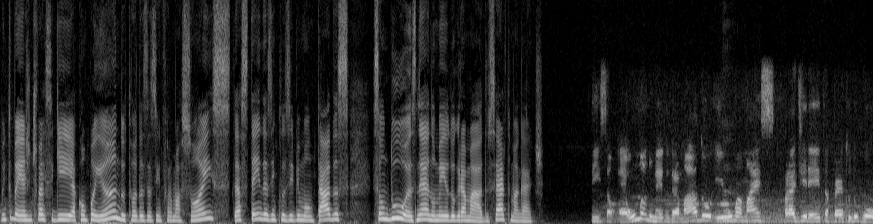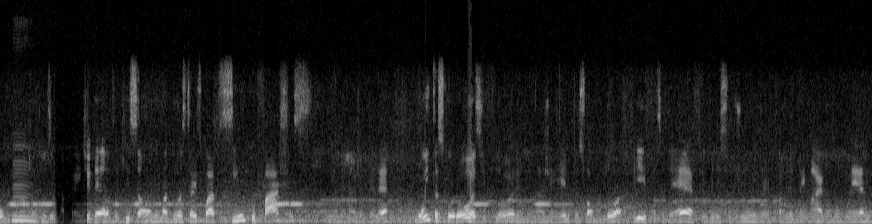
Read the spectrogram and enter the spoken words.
Muito bem, a gente vai seguir acompanhando todas as informações das tendas, inclusive montadas. São duas, né, no meio do gramado, certo, Magatti? Sim, são, é uma no meio do gramado e uma mais para a direita, perto do gol. Hum. Então, inclusive, na frente delas aqui são uma, duas, três, quatro, cinco faixas em homenagem ao Pelé. Muitas coroas de flor em homenagem a ele. O pessoal mandou a FIFA, a CBF, o Vinícius Júnior, a família do Neymar, Galvão Bueno.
